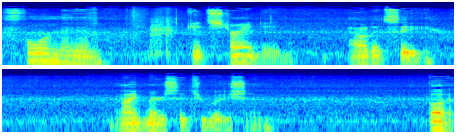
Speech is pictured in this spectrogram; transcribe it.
four men get stranded out at sea. Nightmare situation. But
